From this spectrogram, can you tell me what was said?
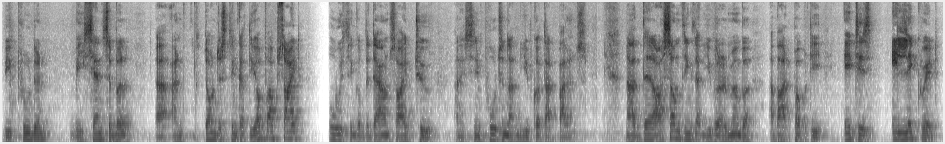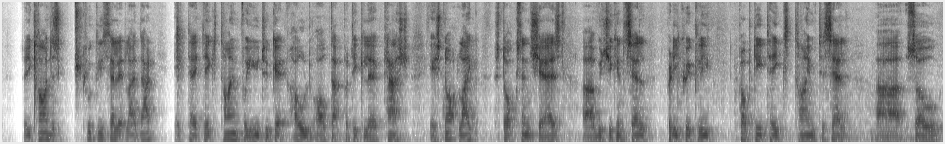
be prudent, be sensible, uh, and don't just think at the up upside. Always think of the downside too, and it's important that you've got that balance. Now there are some things that you've got to remember about property. It is illiquid, so you can't just quickly sell it like that. It t- takes time for you to get hold of that particular cash. It's not like stocks and shares uh, which you can sell pretty quickly. Property takes time to sell, uh, so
